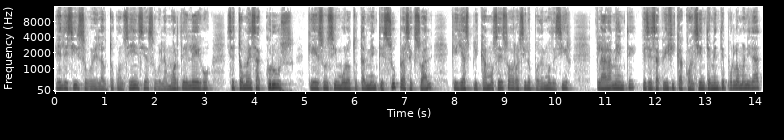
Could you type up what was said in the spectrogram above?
es decir, sobre la autoconciencia, sobre la muerte del ego, se toma esa cruz que es un símbolo totalmente suprasexual, que ya explicamos eso, ahora sí lo podemos decir claramente, que se sacrifica conscientemente por la humanidad,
